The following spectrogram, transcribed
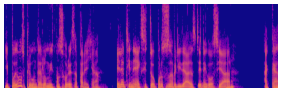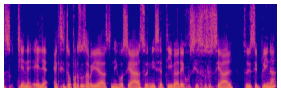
Y podemos preguntar lo mismo sobre esa pareja. ¿Ella tiene éxito por sus habilidades de negociar? ¿Acaso tiene ella éxito por sus habilidades de negociar, su iniciativa de justicia social, su disciplina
